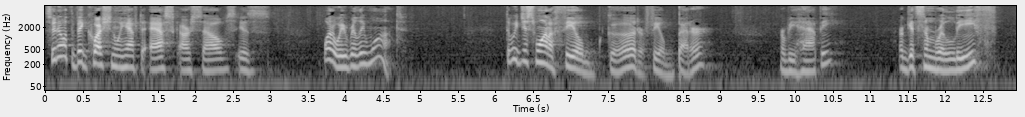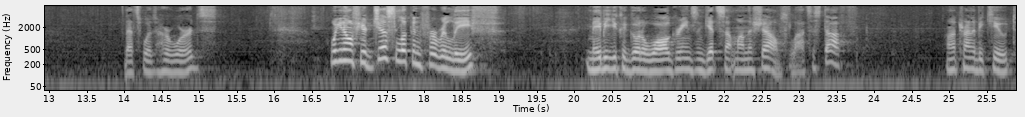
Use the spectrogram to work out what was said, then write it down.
So, you know what the big question we have to ask ourselves is what do we really want? Do we just want to feel good or feel better or be happy or get some relief? That's what her words. Well, you know, if you're just looking for relief, maybe you could go to Walgreens and get something on the shelves. Lots of stuff. I'm not trying to be cute.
